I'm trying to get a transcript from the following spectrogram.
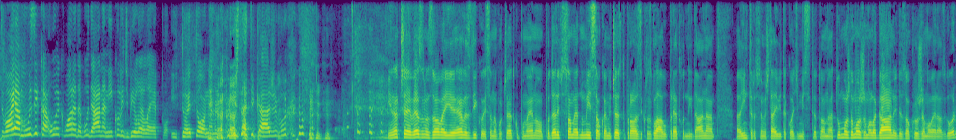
tvoja muzika uvek mora da bude Ana Nikolić, bilo je lepo. I to je to, nemaš niko ništa da ti kaže. Inače, vezano za ovaj LSD koji sam na početku pomenuo, podelit ću samo jednu misao koja mi često prolazi kroz glavu prethodnih dana. E, interesuje me šta i vi takođe mislite o tome. A tu možda možemo lagano i da zaokružemo ovaj razgovor.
